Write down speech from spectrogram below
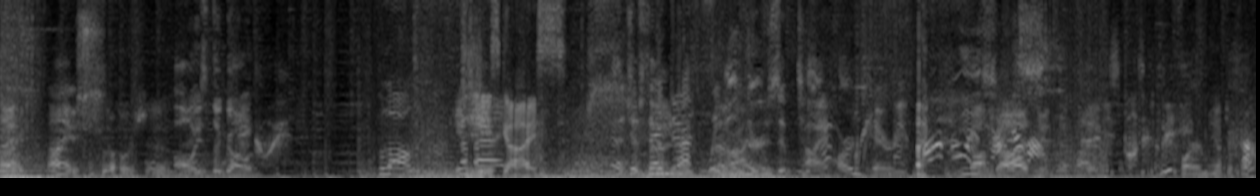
nice. Nice. Oh shit. Oh, he's the goat. Flawless. Jeez, guys. Yeah, just Defenders win. under zip tie hard carry. On God, dude. If I, He fired me after fire.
